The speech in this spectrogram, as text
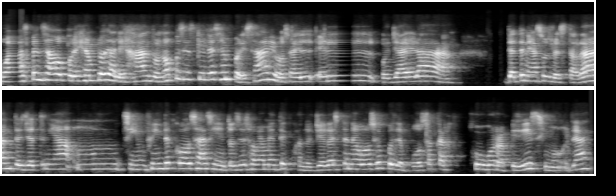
o has pensado, por ejemplo, de Alejandro, no, pues es que él es empresario, o sea, él, él pues ya era, ya tenía sus restaurantes, ya tenía un sinfín de cosas y entonces obviamente cuando llega este negocio, pues le puedo sacar jugo rapidísimo, ¿verdad?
